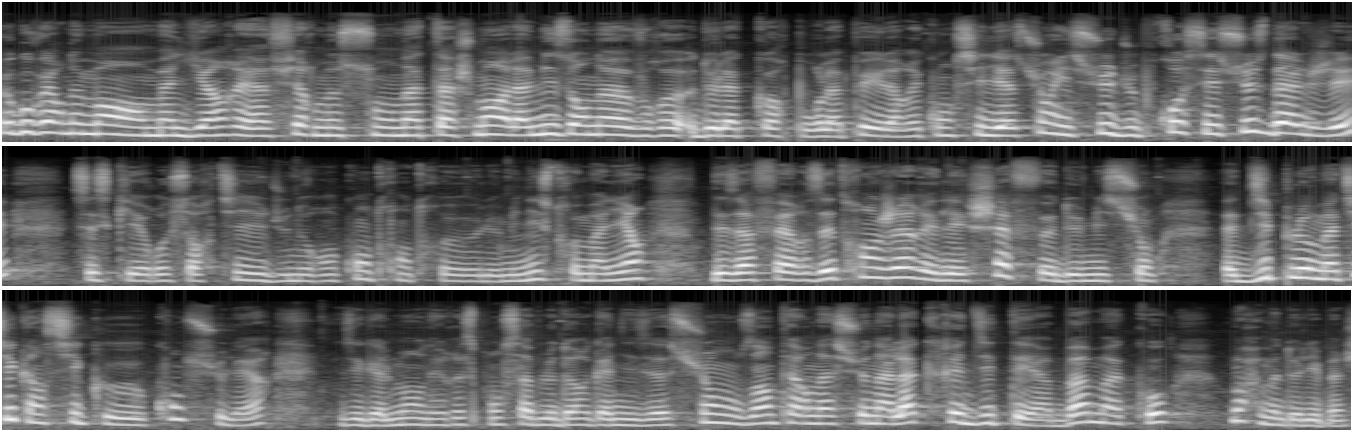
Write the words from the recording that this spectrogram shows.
Le gouvernement malien réaffirme son attachement à la mise en œuvre de l'accord pour la paix et la réconciliation issu du processus d'Alger. C'est ce qui est ressorti d'une rencontre entre le ministre malien des Affaires étrangères et les chefs de mission diplomatiques ainsi que consulaires, mais également des responsables d'organisations internationales accréditées à Bamako, Mohamed Ali Ben.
